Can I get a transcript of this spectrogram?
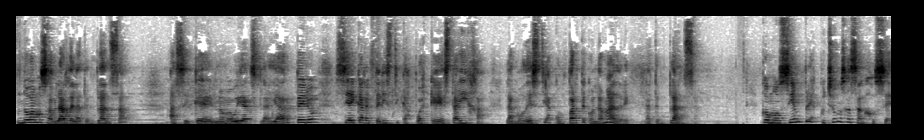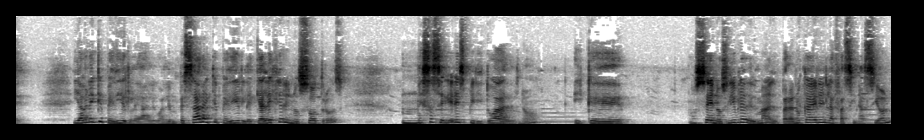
No vamos a hablar de la templanza, así que no me voy a explayar, pero sí hay características pues que esta hija, la modestia, comparte con la madre, la templanza. Como siempre, escuchemos a San José. Y ahora hay que pedirle algo. Al empezar hay que pedirle que aleje de nosotros mm, esa ceguera espiritual, ¿no? Y que, no sé, nos libre del mal para no caer en la fascinación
